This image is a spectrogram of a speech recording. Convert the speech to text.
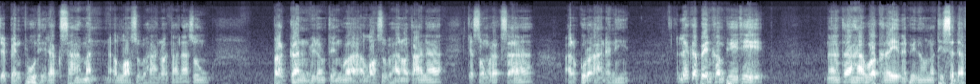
จะเป็นผู้ที่รักษามันนะอัลลอฮ์ سبحانه และ تعالى ทรงประกันพี่น้องถึงว่าอัลลอฮ์ سبحانه และ تعالى จะทรงรักษาอัลกุรอานอันนี้ และก็เป็นคัมภีร์ที่นะถ้าหากว่าใครนะพี่น้องนะที่สดับ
